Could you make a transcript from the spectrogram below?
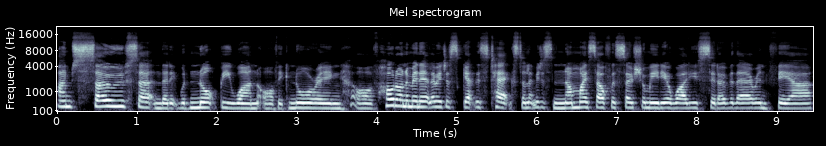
I'm so certain that it would not be one of ignoring, of hold on a minute, let me just get this text and let me just numb myself with social media while you sit over there in fear,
